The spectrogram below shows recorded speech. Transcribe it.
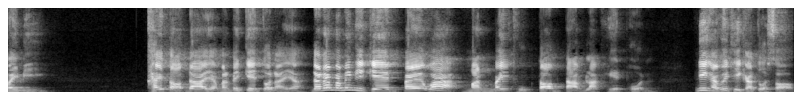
ไม่มี ใครตอบได้อะมันเป็นเกณฑ์ตัวไหนอะดังนั้นมันไม่มีเกณฑ์แปลว่ามันไม่ถูกต้องตามหลักเหตุผล นี่ไงวิธีการตรวจสอบ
